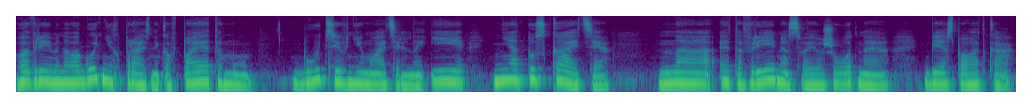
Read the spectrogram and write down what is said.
во время новогодних праздников, поэтому будьте внимательны и не отпускайте на это время свое животное без поводка.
